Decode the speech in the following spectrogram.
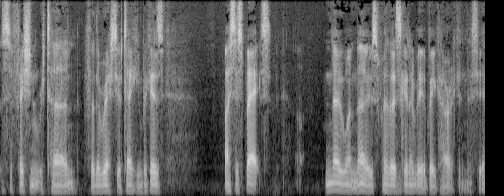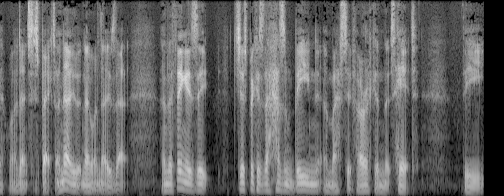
sufficient return for the risk you're taking because I suspect no one knows whether there's going to be a big hurricane this year. Well, I don't suspect. I know that no one knows that. And the thing is, it, just because there hasn't been a massive hurricane that's hit the,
